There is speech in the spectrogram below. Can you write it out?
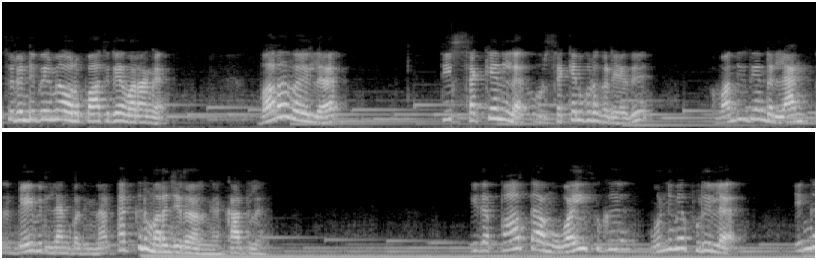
ஸோ ரெண்டு பேருமே அவரை பார்த்துட்டே வராங்க. வர வழியில் தி செகண்ட்ல ஒரு செகண்ட் கூட கிடையாது. வந்துகிட்டே இந்த லேங் டேவிட் லேங் பார்த்தீங்கன்னா டக்குன்னு மறைஞ்சிடறாருங்க காத்துல. இதை பார்த்து அவங்க ஒய்ஃபுக்கு ஒண்ணுமே புரியல. எங்க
